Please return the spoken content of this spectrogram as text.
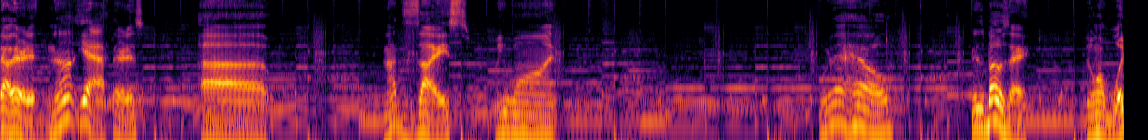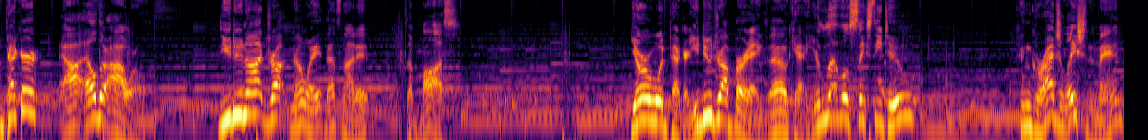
Oh, there it is. No, yeah, there it is. Uh, not Zeiss. We want. Where the hell is Bose? We want Woodpecker? Uh, Elder Owl. You do not drop. No, wait, that's not it. It's a boss. You're a woodpecker. You do drop bird eggs. Okay, you're level 62? Congratulations, man.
